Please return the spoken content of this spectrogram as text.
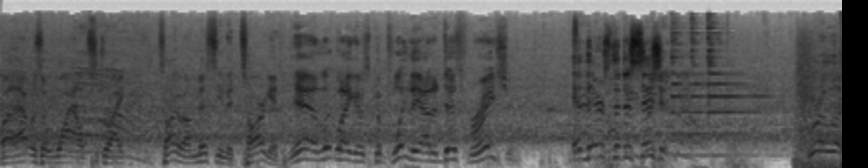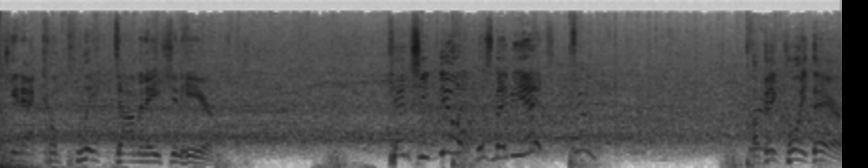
Wow, that was a wild strike. Talk about missing the target. Yeah, it looked like it was completely out of desperation. And there's the decision. We're looking at complete domination here. Can she do it? This may be it. A big point there.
